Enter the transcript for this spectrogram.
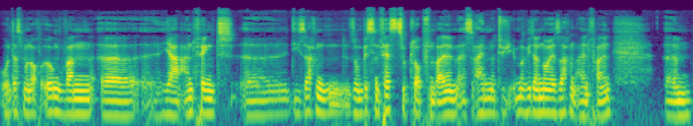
und dass man auch irgendwann äh, ja anfängt, äh, die Sachen so ein bisschen festzuklopfen, weil es einem natürlich immer wieder neue Sachen einfallen. Ähm,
